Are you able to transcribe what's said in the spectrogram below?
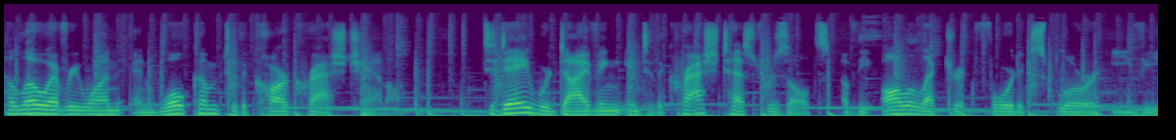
Hello, everyone, and welcome to the Car Crash channel. Today, we're diving into the crash test results of the all electric Ford Explorer EV,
